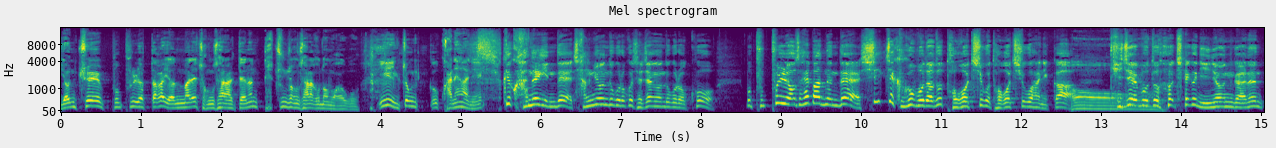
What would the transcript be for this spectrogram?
연초에 부풀렸다가 연말에 정산할 때는 대충 정산하고 넘어가고 이게 일종 그 관행 아니에요? 그게 관행인데 작년도 그렇고 재작년도 그렇고 뭐 부풀려서 해봤는데 실제 그거보다도 더 거치고 더 거치고 하니까 어. 기재부도 최근 2년간은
